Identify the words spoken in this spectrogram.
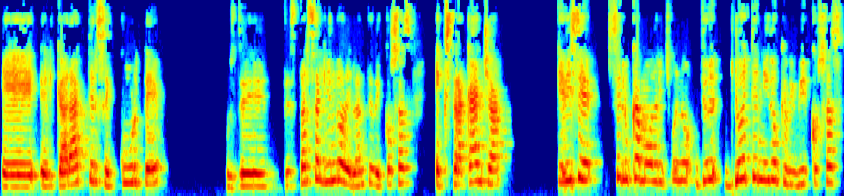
eh, el carácter se curte, pues de, de estar saliendo adelante de cosas extra cancha, que dice, sí, Luca Modric, bueno, yo, yo he tenido que vivir cosas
